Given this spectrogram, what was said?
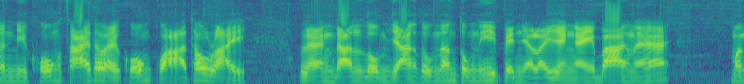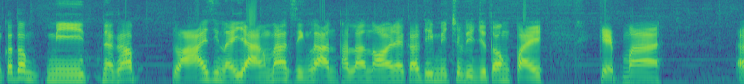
มันมีโค้งซ้ายเท่าไหร่โค้งขวาเท่าไหร่ แรงดันลมยางตรงนั้นตรงนี้เป็นอะไรยังไงบ้างนะฮะมันก็ต้องมีนะครับหลายสิ่งหลายอย่างมากสิ่งละอันพันละน้อยนะครับที่มิชลินจะต้องไปเก็บมาเอ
